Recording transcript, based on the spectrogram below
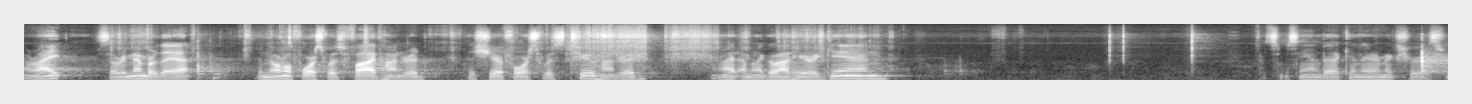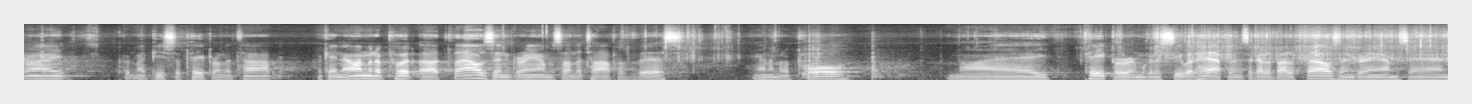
All right? So remember that. The normal force was 500. The shear force was 200. All right, I'm going to go out here again. Put some sand back in there, make sure it's right. Put my piece of paper on the top. Okay, now I'm going to put a thousand grams on the top of this, and I'm going to pull my paper and we're going to see what happens. I got about a thousand grams and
